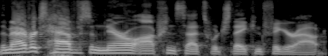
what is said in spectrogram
The Mavericks have some narrow option sets which they can figure out.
